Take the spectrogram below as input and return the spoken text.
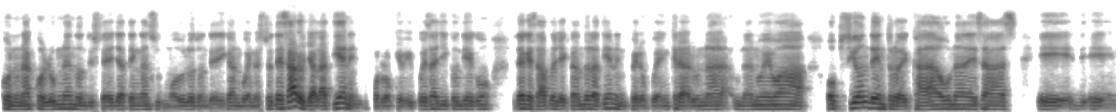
con una columna en donde ustedes ya tengan sus módulos donde digan, bueno, esto es de Saro, ya la tienen, por lo que vi pues allí con Diego, ya que estaba proyectando la tienen, pero pueden crear una, una nueva opción dentro de cada una de esas eh, eh,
